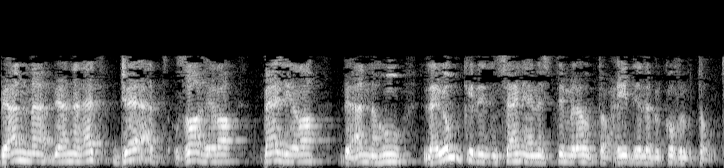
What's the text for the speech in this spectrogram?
بأن, بأن الآيات جاءت ظاهرة باهرة بأنه لا يمكن للإنسان أن يستتم له التوحيد إلا بالكفر بالتوحيد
